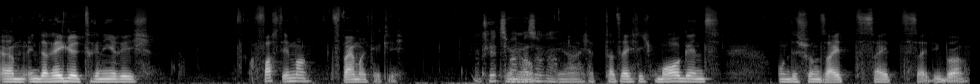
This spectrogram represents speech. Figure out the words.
ähm, in der Regel trainiere ich fast immer zweimal täglich. Okay, zweimal sogar. Ja, ich habe tatsächlich morgens und das schon seit, seit, seit über,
